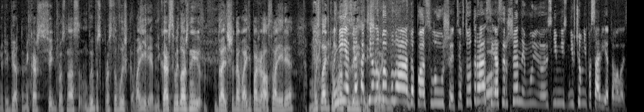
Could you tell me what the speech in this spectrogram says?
Ребята, мне кажется, сегодня просто у нас выпуск просто вышка. Валерия, мне кажется, вы должны дальше. Давайте, пожалуйста, Валерия. Мы с Владиком Нет, просто Нет, я хотела сегодня. бы Влада послушать. В тот раз а. я совершенно ему, э, с ним ни, ни в чем не посоветовалась.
